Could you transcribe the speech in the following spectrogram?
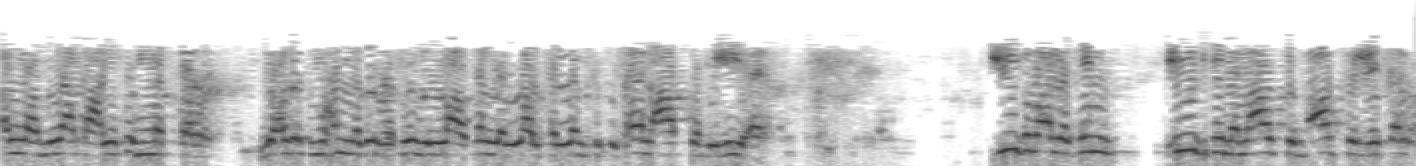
اللہ میاں کا اس امت پر جو حضرت محمد رسول اللہ صلی اللہ علیہ وسلم کی پسند آپ کو ملی ہے۔ عید والے دن، عید کی نماز کے بعد سے لے کر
